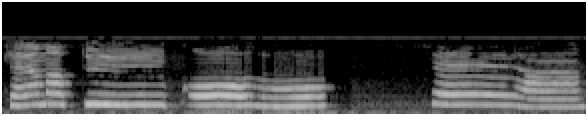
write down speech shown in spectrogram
Kerem attı golü. Kerem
